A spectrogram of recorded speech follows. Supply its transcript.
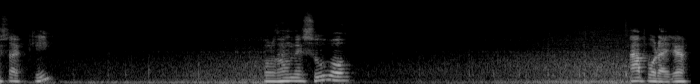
¿Es aquí? ¿Por dónde subo? Ah, por allá.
